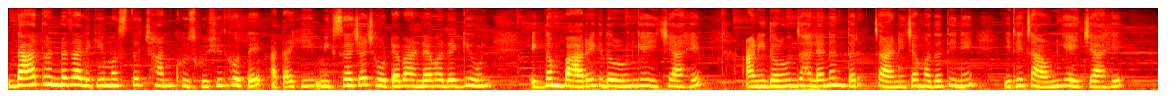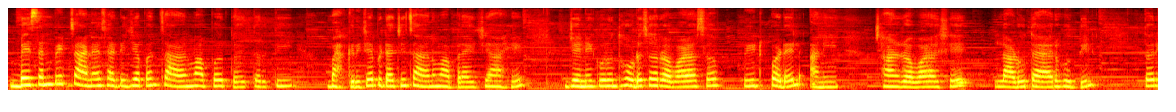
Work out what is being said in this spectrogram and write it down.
डाळ थंड झाली की मस्त छान खुसखुशीत होते. आता ही मिक्सरच्या छोट्या भांड्यामध्ये घेऊन एकदम बारीक दळून घ्यायची आहे. आणि दळून झाल्यानंतर चाळणीच्या मदतीने इथे चाळून घ्यायची आहे. बेसन पीठ चाळण्यासाठी जी आपण चाळण वापरतो आहे तर ती भाकरीच्या पिठाची चाळण वापरायची आहे. जेणेकरून थोडंसं रवाळ असं पीठ पडेल आणि छान रवाळ असे लाडू तयार होतील. तर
